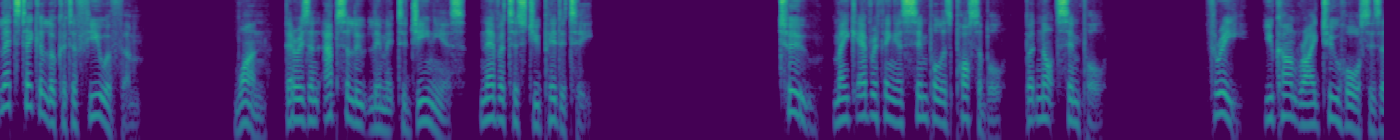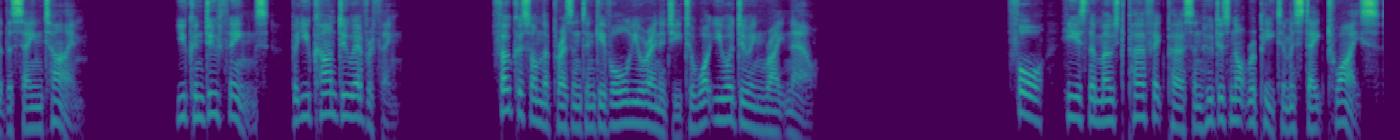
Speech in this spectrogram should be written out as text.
Let's take a look at a few of them. 1. There is an absolute limit to genius, never to stupidity. 2. Make everything as simple as possible, but not simple. 3. You can't ride two horses at the same time. You can do things, but you can't do everything. Focus on the present and give all your energy to what you are doing right now. 4. He is the most perfect person who does not repeat a mistake twice.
